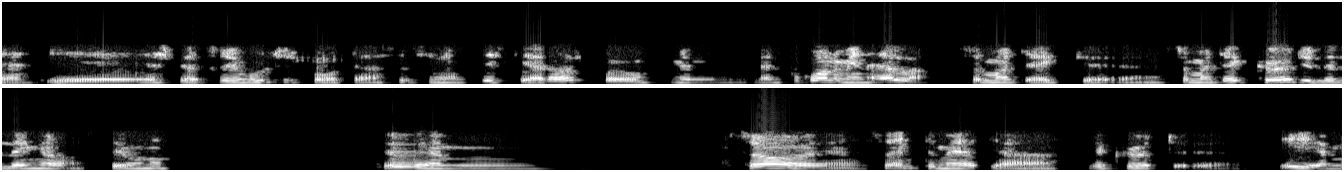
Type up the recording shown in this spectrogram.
ja, i øh, Esbjerg Tri Multisport der, så tænkte jeg, det skal jeg da også prøve. Men, men på grund af min alder, så måtte jeg ikke, øh, så måtte jeg ikke køre de lidt længere stævner. Øhm, så, øh, så endte det med, at jeg, jeg kørte EM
